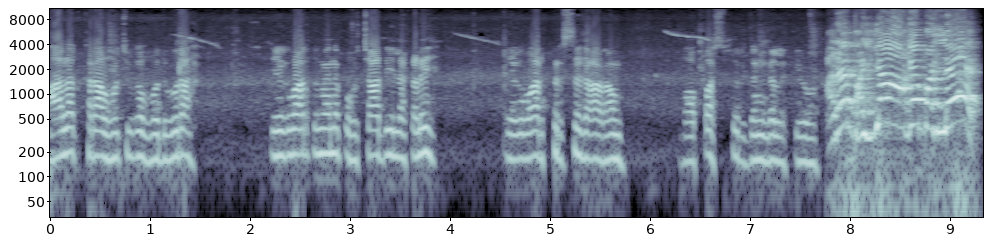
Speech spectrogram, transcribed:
हालत खराब हो चुका, बहुत बुरा। एक बार तो मैंने पहुँचा दी लकड़ी, एक बार फिर से जा रहा हूँ वापस फिर जंगल की ओर। अरे भैया, आगे बढ़ ले!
